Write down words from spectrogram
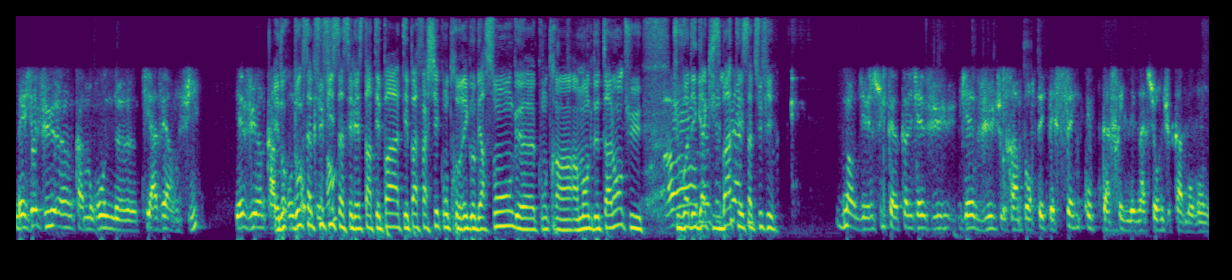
Mais j'ai vu un Cameroun qui avait envie. J'ai vu un Et donc, donc ça te suffit, ça, Célestin. T'es pas, t'es pas fâché contre Rigobert Song, euh, contre un, un, manque de talent. Tu, tu vois des gars qui se battent et ça te suffit. Non, je suis quelqu'un, j'ai vu, j'ai vu remporter les cinq Coupes d'Afrique des Nations du Cameroun.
